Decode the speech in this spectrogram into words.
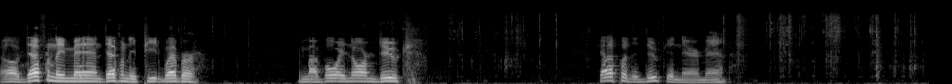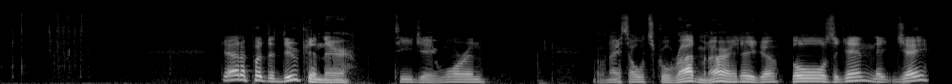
Oh, definitely, man. Definitely Pete Weber. And my boy Norm Duke. Got to put the Duke in there, man. Got to put the Duke in there. TJ Warren. Oh, nice old school Rodman. All right, there you go. Bulls again. Nick J.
